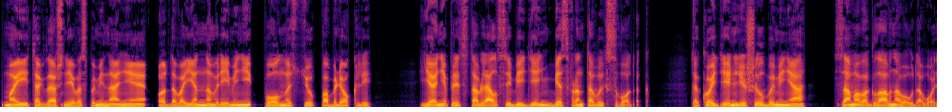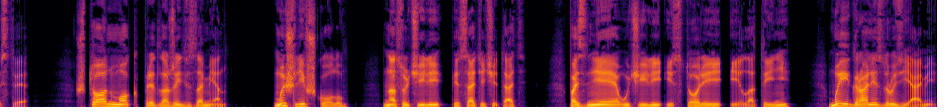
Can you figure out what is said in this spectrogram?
Мои тогдашние воспоминания о довоенном времени полностью поблекли. Я не представлял себе день без фронтовых сводок. Такой день лишил бы меня самого главного удовольствия. Что он мог предложить взамен? Мы шли в школу, нас учили писать и читать, позднее учили истории и латыни. Мы играли с друзьями,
